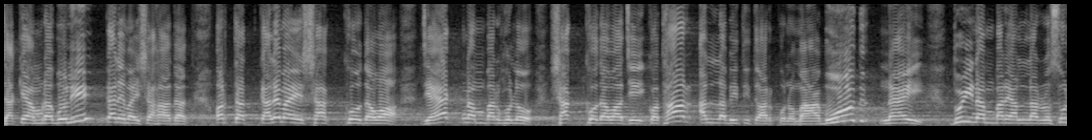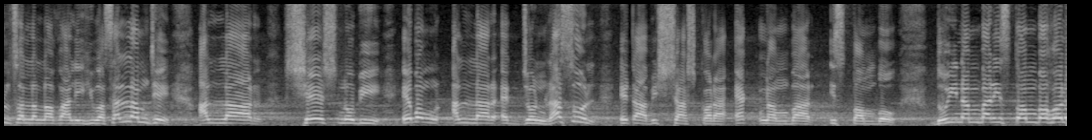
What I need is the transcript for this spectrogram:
যাকে আমরা বলি কালেমায় শাহাদাত, অর্থাৎ কালেমায় সাক্ষ্য দেওয়া, যে এক নাম্বার হলো সাক্ষ্য দেওয়া যেই কথার আল্লাহ ব্যতীত আর কোনো মাহবুদ নাই। দুই নাম্বারে আল্লাহর রসুল সাল্লাহ আলী ওয়াসাল্লাম যে আল্লাহর শেষ নবী এবং আল্লাহর একজন রাসুল, এটা বিশ্বাস করা এক নাম্বার স্তম্ভ। দুই নাম্বার স্তম্ভ হল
